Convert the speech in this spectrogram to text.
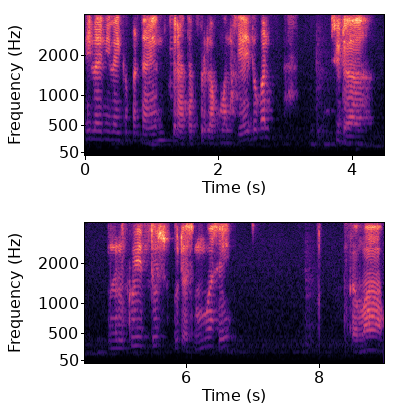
nilai-nilai kepercayaan terhadap perilaku manusia itu kan sudah menurutku itu sudah semua sih agama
